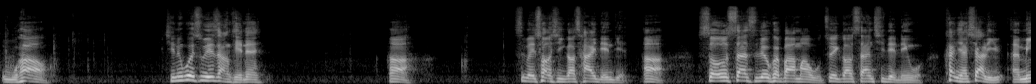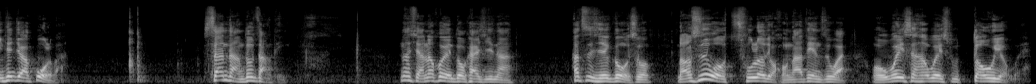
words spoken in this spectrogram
五号，今天位数也涨停呢，啊，是没创新高，差一点点啊，收三十六块八毛五，最高三七点零五，看起来下礼呃明天就要过了吧，三档都涨停，那想到会员多开心呢？他之前就跟我说，老师，我除了有宏达电之外，我微升和位数都有哎，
